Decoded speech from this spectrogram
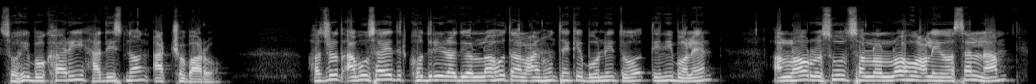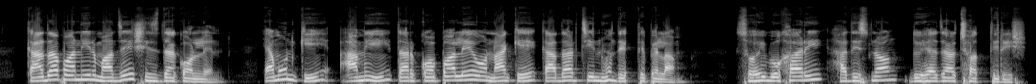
সহি বোখারি, হাদিস নং আটশো বারো। হজরত আবু সাইদ খুদ্রি রদিউল্লাহ তাল আনহু থেকে বর্ণিত তিনি বলেন আল্লাহ রসুল সাল্লাহ আলি আসাল্লাম কাদা পানির মাঝে সিজদা করলেন। এমনকি আমি তার কপালে ও নাকে কাদার চিহ্ন দেখতে পেলাম। সহি বুখারি, হাদিস নং দুই হাজার ছত্রিশ।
